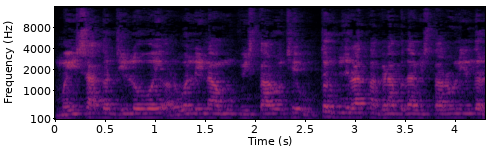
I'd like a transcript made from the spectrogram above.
મહીસાગર જિલ્લો હોય, અરવલ્લીના અમુક વિસ્તારો છે, ઉત્તર ગુજરાતના ઘણા બધા વિસ્તારોની અંદર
